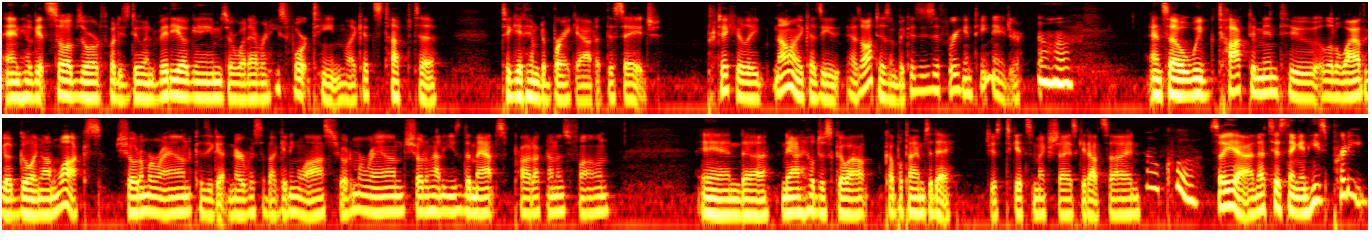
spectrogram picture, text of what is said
And he'll get so absorbed with what he's doing, video games or whatever. And he's 14. Like it's tough to to get him to break out at this age, particularly not only because he has autism, because he's a freaking teenager. Uh huh. And so we talked him into a little while ago going on walks. Showed him around because he got nervous about getting lost. Showed him around. Showed him how to use the Maps product on his phone. And uh, now he'll just go out a couple times a day just to get some exercise, get outside. Oh, cool. So yeah, that's his thing. And he's pretty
